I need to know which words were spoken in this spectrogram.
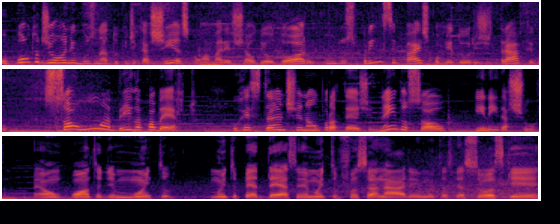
O ponto de ônibus na Duque de Caxias, com a Marechal Deodoro, um dos principais corredores de tráfego, só um abrigo é coberto. O restante não protege nem do sol e nem da chuva. É um ponto de muito, muito pedestre, né? muito funcionário e muitas pessoas que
